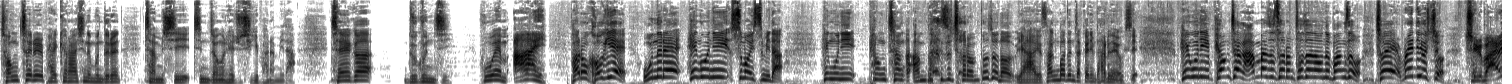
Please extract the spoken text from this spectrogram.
정체를 밝혀라 하시는 분들은 잠시 진정을 해주시기 바랍니다. 제가 누군지, who am I? 바로 거기에 오늘의 행운이 숨어 있습니다. 행운이 평창 안반수처럼 터져 나오, 야, 이거 상 받은 작가님 다르네, 역시. 행운이 평창 안반수처럼 터져 나오는 방송, 저의 라디오쇼, 출발!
